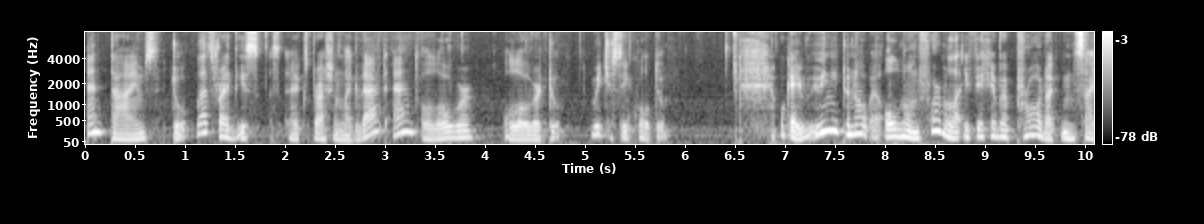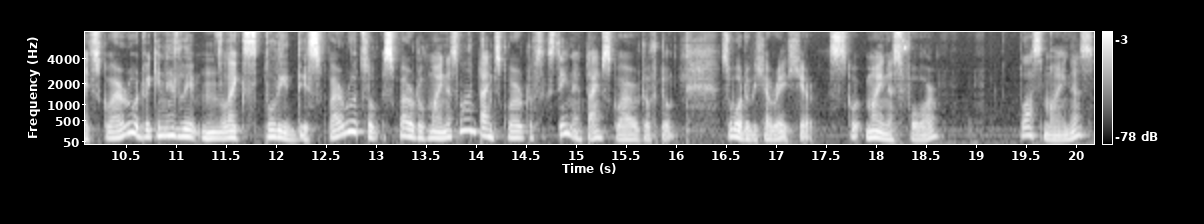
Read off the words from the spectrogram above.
and times 2 let's write this uh, expression like that and all over all over 2 which is equal to Okay, we need to know a all-known formula. If we have a product inside square root, we can easily mm, like split this square root. So square root of minus 1 times square root of 16 and times square root of 2. So what do we have right here? Squ minus 4 plus minus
